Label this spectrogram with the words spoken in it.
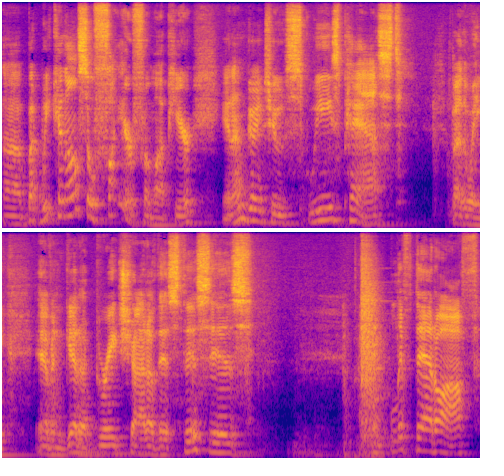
uh, but we can also fire from up here, and I'm going to squeeze past. By the way, Evan, get a great shot of this. This is, lift that off.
